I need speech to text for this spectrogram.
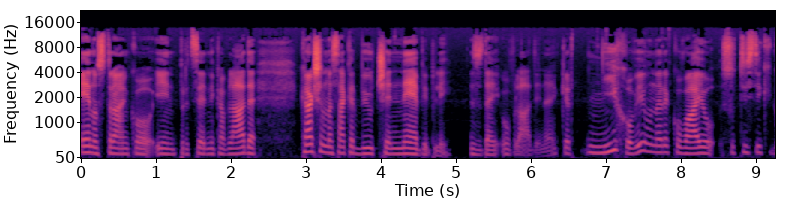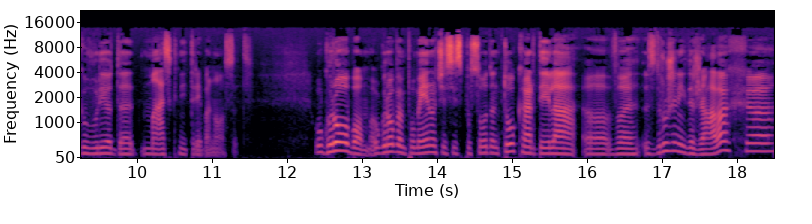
eno stranko in predsednika vlade, kakšen masakr bi bil, če ne bi bili zdaj v vladi. Ne? Ker njihovi, v narekovaju, so tisti, ki govorijo, da mask ni treba nositi v grobem, v grobem pomenu, če si sposoben to, kar dela uh, v Združenih državah uh,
